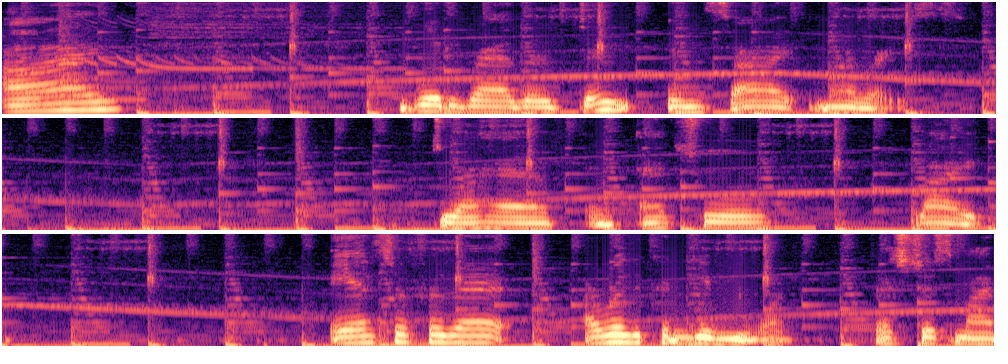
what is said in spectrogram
I would rather date inside my race. Do I have an actual, like, answer for that? I really couldn't give you one. That's just my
